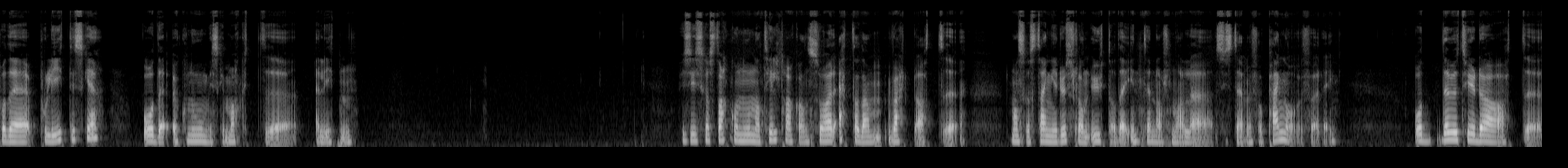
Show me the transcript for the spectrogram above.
på det politiske og det økonomiske makteliten. Hvis vi skal snakke om noen av tiltakene, så har ett av dem vært at eh, man skal stenge Russland ut av det internasjonale systemet for pengeoverføring. Og det betyr da at eh,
